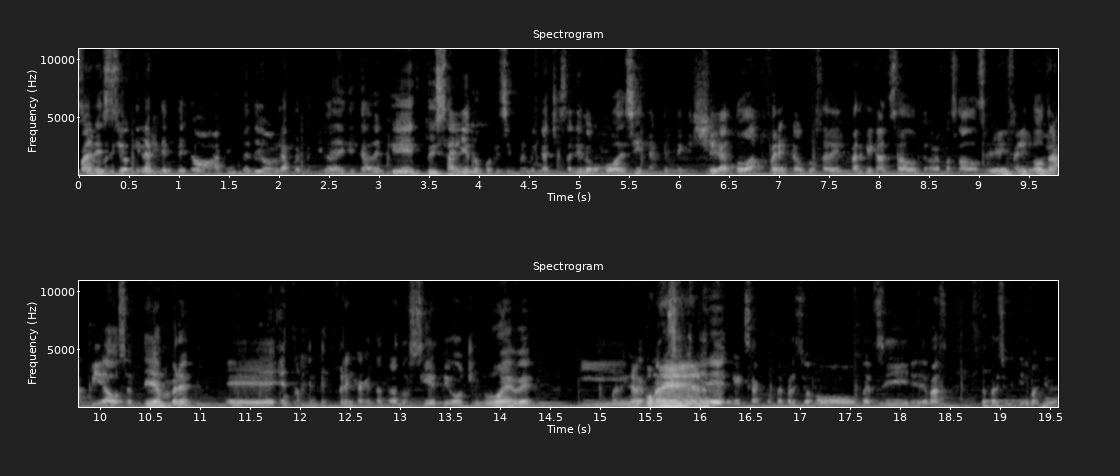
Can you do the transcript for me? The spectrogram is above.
pareció que la gente, no, a mí me dio la perspectiva de que cada vez que estoy saliendo, porque siempre me engancho saliendo, como vos decís, la gente que llega toda fresca, uno sale del parque cansado, te habrá pasado, Sí, sí, todo obvio. transpirado septiembre, eh, entra gente fresca que está entrando 7, 8, 9. Y Para ir a me comer. pareció que tiene, exacto, me pareció, o cine y demás, me pareció que tiene más nivel.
